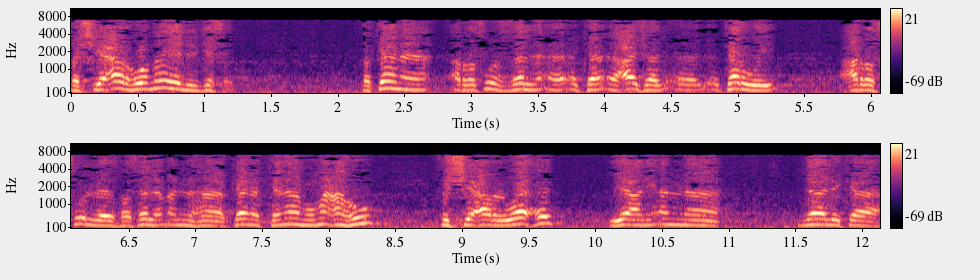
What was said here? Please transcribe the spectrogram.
فالشعار هو ما يلي الجسد. فكان الرسول صلى الله عليه وسلم عائشة تروي عن رسول الله صلى الله عليه وسلم أنها كانت تنام معه في الشعار الواحد يعني أن ذلك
